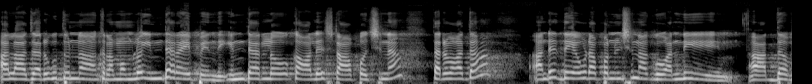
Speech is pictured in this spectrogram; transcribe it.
అలా జరుగుతున్న క్రమంలో ఇంటర్ అయిపోయింది. ఇంటర్లో కాలేజ్ టాప్ వచ్చిన తర్వాత అంటే దేవుడు అప్పటి నుంచి నాకు అన్నీ అర్థం.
